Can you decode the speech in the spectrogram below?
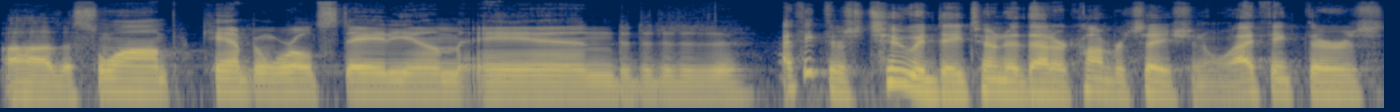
uh, the Swamp, Camping World Stadium, and. Da, da, da, I think there's two in Daytona that are conversational. I think there's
